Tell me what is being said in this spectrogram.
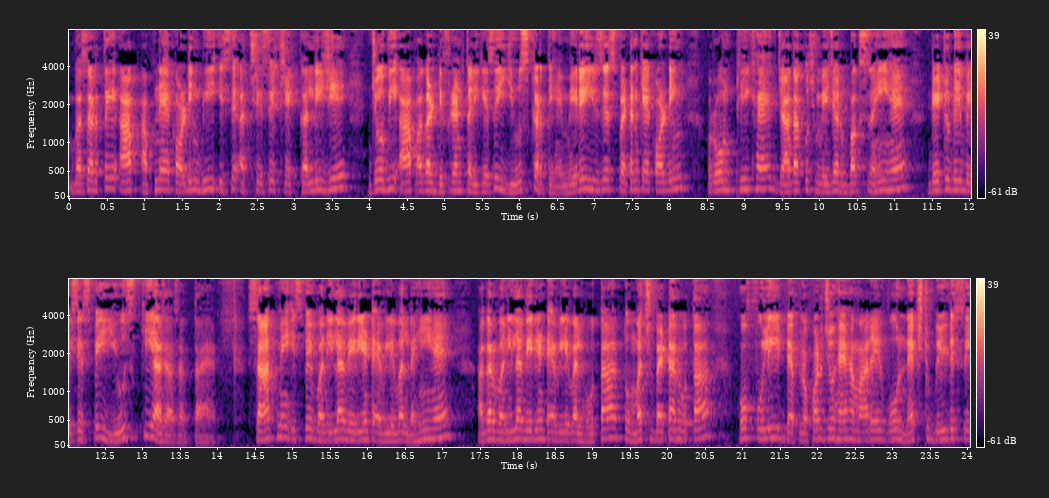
बसरते आप अपने अकॉर्डिंग भी इसे अच्छे से चेक कर लीजिए। जो भी आप अगर डिफरेंट तरीके से यूज़ करते हैं। मेरे यूजेस पैटर्न के अकॉर्डिंग रोम ठीक है, ज़्यादा कुछ मेजर बग्स नहीं है। डे टू डे बेसिस पे यूज़ किया जा सकता है। साथ में इस पे वनीला वेरिएंट अवेलेबल नहीं है। अगर वनीला वेरिएंट अवेलेबल होता तो मच बेटर होता। होपफुली डेवलपर जो है हमारे, वो नेक्स्ट बिल्ड से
